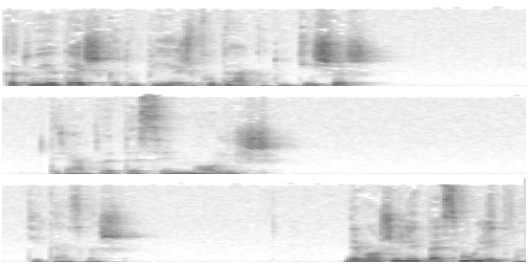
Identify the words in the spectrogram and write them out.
Като ядеш, като пиеш вода, като дишаш, трябва да се молиш. Ти казваш. Не може ли без молитва?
